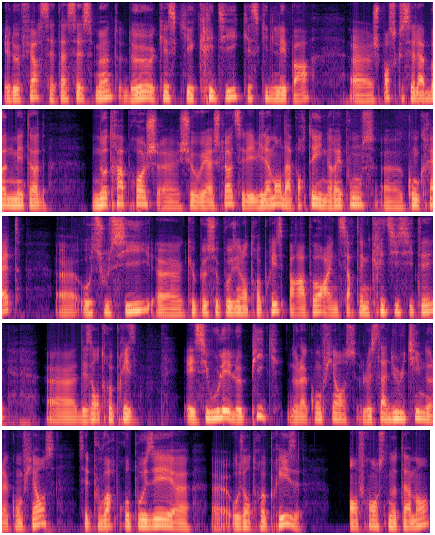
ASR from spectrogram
et de faire cet assessment de qu'est-ce qui est critique, qu'est-ce qui ne l'est pas. je pense que c'est la bonne méthode. Notre approche chez OVH Cloud, c'est évidemment d'apporter une réponse concrète aux soucis que peut se poser l'entreprise par rapport à une certaine criticité des entreprises. Et si vous voulez, le pic de la confiance, le stade ultime de la confiance, c'est de pouvoir proposer euh, euh, aux entreprises, en France notamment,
